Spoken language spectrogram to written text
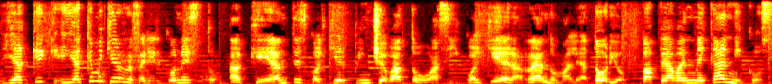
¿Y a, qué, ¿Y a qué me quiero referir con esto? A que antes cualquier pinche vato, así cualquiera, random, aleatorio, vapeaba en mecánicos.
